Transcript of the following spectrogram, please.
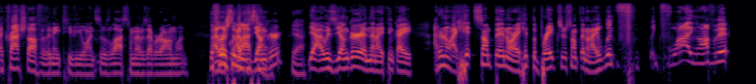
I crashed off of an ATV once. It was the last time I was ever on one. The I, first like, and I last was time. younger. Yeah. Yeah, I was younger, and then I think I, I don't know, I hit something or I hit the brakes or something, and I went f- like flying off of it.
